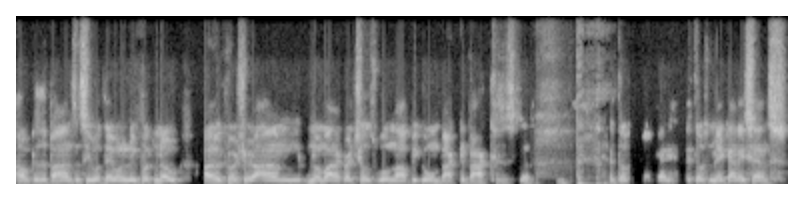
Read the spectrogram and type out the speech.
talk to the bands and see what they want to do. But no, Owlcrusher and Nomadic Rituals will not be going back to back because it, it doesn't make any, it doesn't make any sense.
